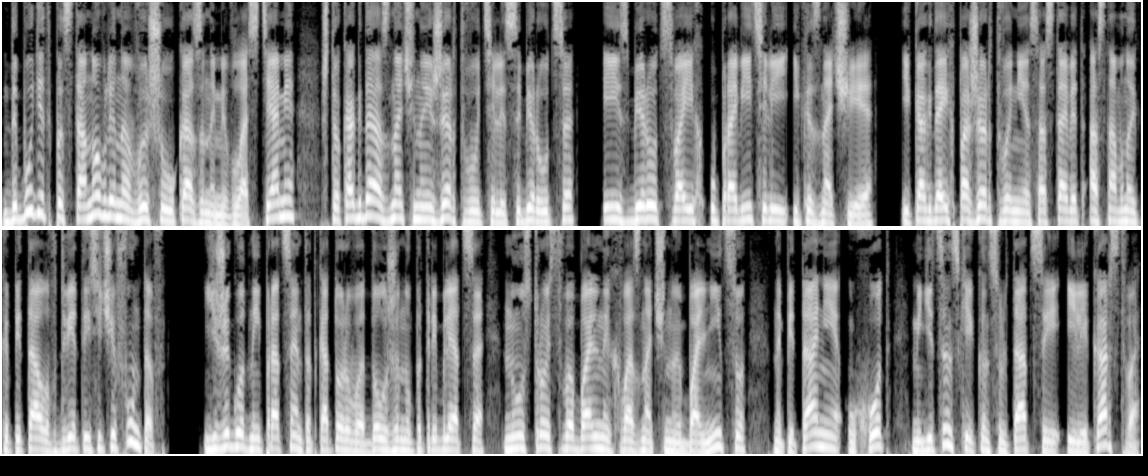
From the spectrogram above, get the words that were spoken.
да будет постановлено вышеуказанными властями, что когда означенные жертвователи соберутся, и изберут своих управителей и казначея, и когда их пожертвования составят основной капитал в 2000 фунтов, ежегодный процент от которого должен употребляться на устройство больных в означенную больницу, на питание, уход, медицинские консультации и лекарства,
